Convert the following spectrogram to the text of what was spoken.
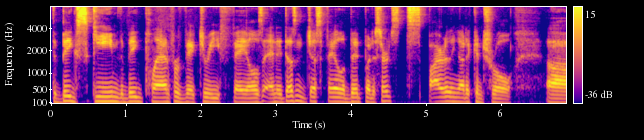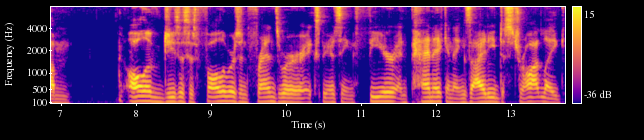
the big scheme, the big plan for victory fails, and it doesn't just fail a bit, but it starts spiraling out of control. Um, all of Jesus' followers and friends were experiencing fear and panic and anxiety, distraught, like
